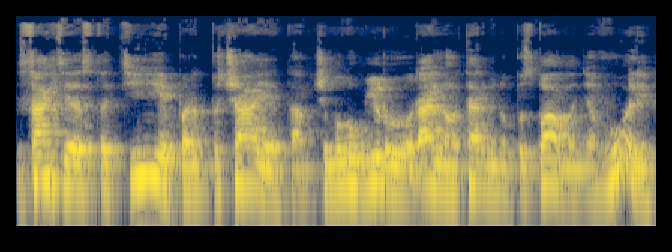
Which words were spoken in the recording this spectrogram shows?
Санкція статті передбачає там чималу міру реального терміну позбавлення волі.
